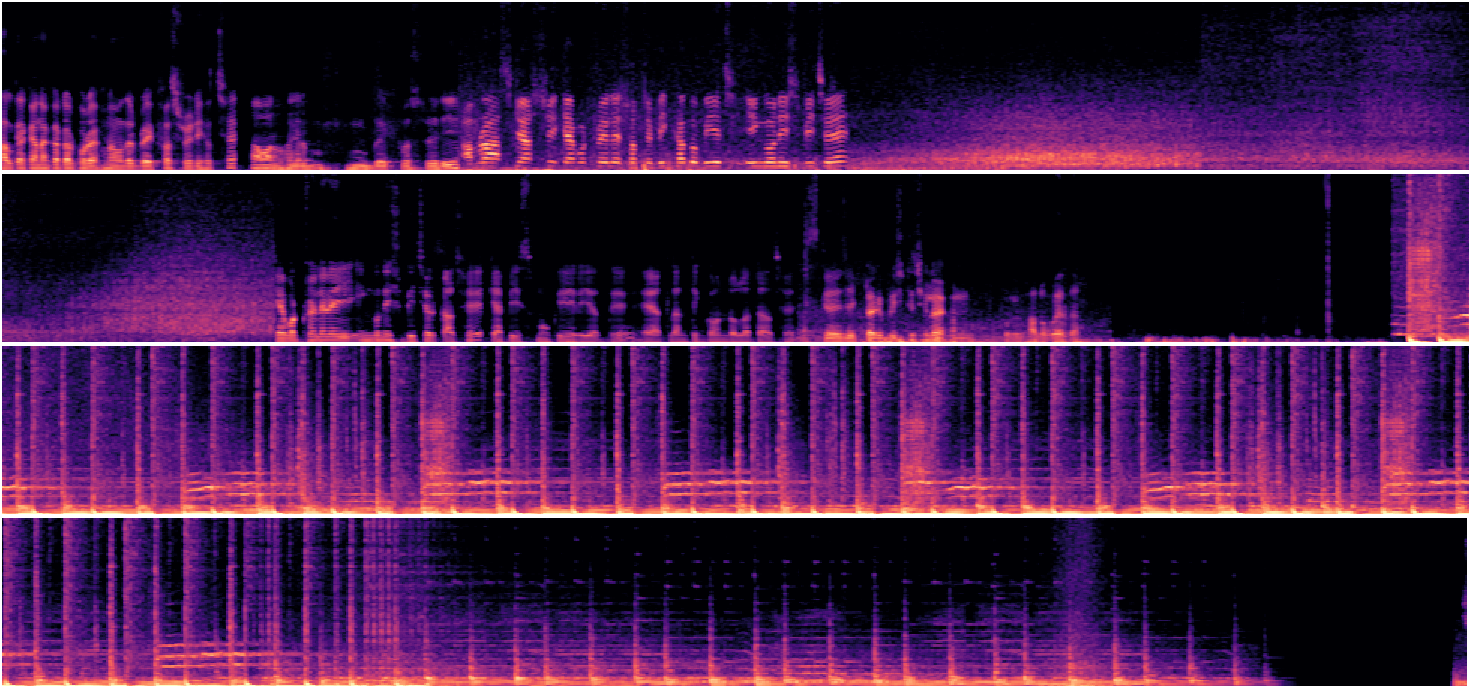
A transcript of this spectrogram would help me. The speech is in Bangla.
হালকা কেনাকাটার পর এখন আমাদের ব্রেকফাস্ট রেডি হচ্ছে। আমার ভাগের ব্রেকফাস্ট রেডি আমরা আজকে আসছি ক্যাবট ট্রেলের সবচেয়ে বিখ্যাত বিচ ইঙ্গনিশ বিচে ক্যাবট ট্রেলের এই ইঙ্গনিশ বিচের কাছে ক্যাপি স্মোকি এরিয়াতে অ্যাটলান্টিক গন্ডোলাটা আছে। আজকে যে একটু আগে বৃষ্টি ছিল এখন খুবই ভালো ওয়েদার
